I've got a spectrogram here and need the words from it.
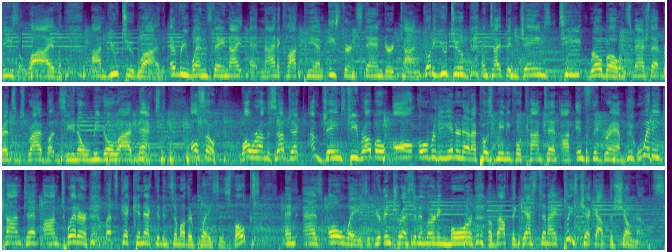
these live on YouTube Live every Wednesday night at 9 o'clock p.m. Eastern Standard Time. Go to YouTube and type in James T. Robo and smash that red subscribe button so you know when we go live next. Also, while we're on the subject, I'm James T. Robo all over the internet. I post meaningful content on Instagram, witty content on Twitter. Let's get connected in some other places, folks. And as always, if you're interested in learning more about the guest tonight, please check out the show notes.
